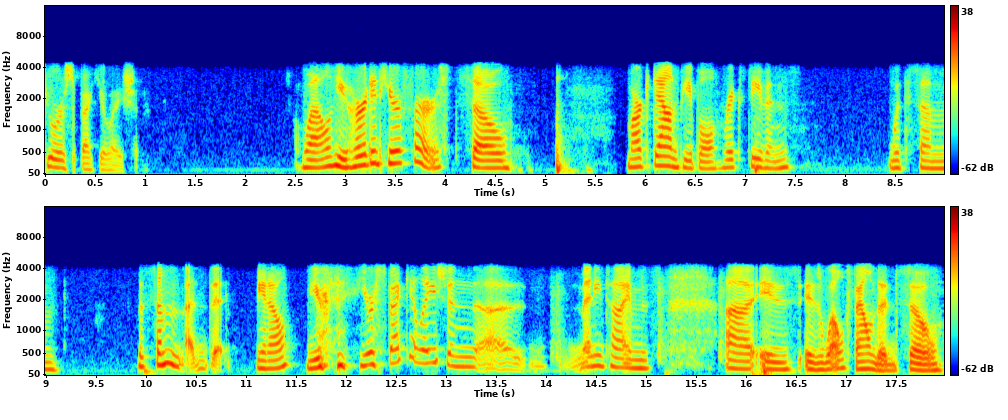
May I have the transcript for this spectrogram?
pure speculation. Well, you heard it here first, so mark down, people. Rick Stephens with some with some you know your your speculation uh, many times uh, is is well founded so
